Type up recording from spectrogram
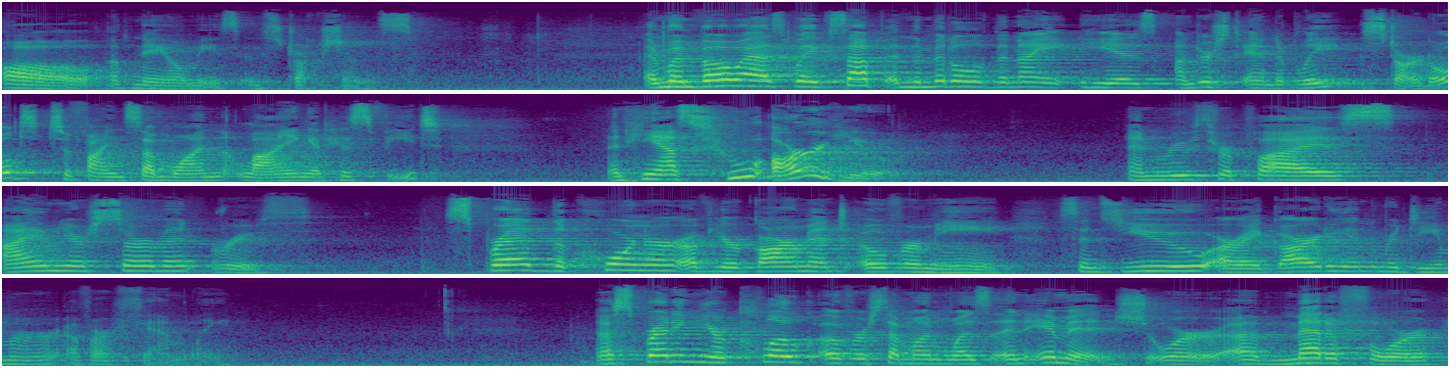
all of Naomi's instructions. And when Boaz wakes up in the middle of the night, he is understandably startled to find someone lying at his feet. And he asks, Who are you? And Ruth replies, I am your servant, Ruth. Spread the corner of your garment over me, since you are a guardian redeemer of our family. Now, spreading your cloak over someone was an image or a metaphor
